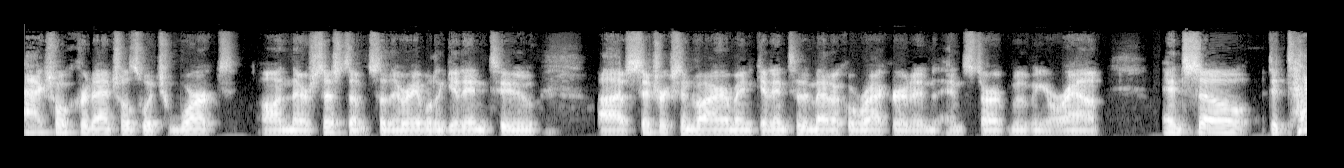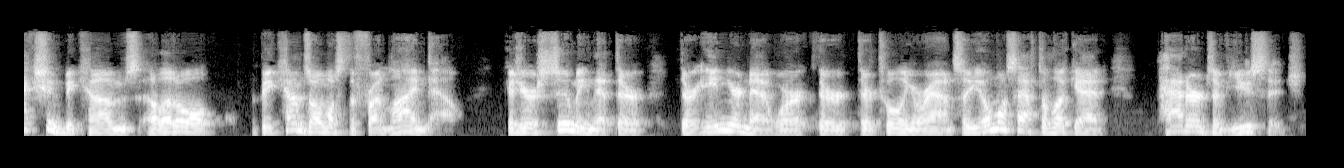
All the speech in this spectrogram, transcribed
actual credentials, which worked on their system. So they were able to get into a Citrix environment, get into the medical record, and, and start moving around. And so detection becomes a little becomes almost the front line now because you're assuming that they're they're in your network, they're they're tooling around. So you almost have to look at patterns of usage.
